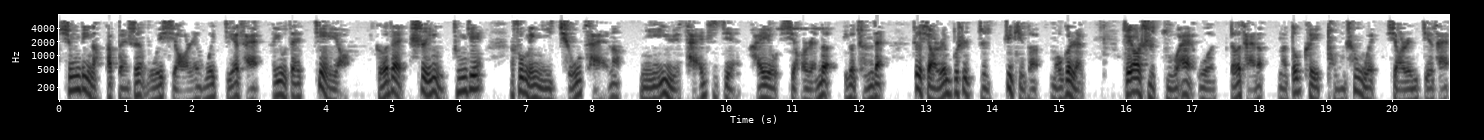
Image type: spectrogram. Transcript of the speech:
兄弟呢，他本身为小人，为劫财，又在建爻，隔在适应中间。那说明你求财呢，你与财之间还有小人的一个存在。这个小人不是指具体的某个人，只要是阻碍我得财的，那都可以统称为小人劫财。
